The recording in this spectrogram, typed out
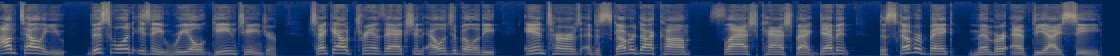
I'm telling you, this one is a real game changer. Check out transaction eligibility and terms at discover.com slash cashback debit. Discover Bank member FDIC.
